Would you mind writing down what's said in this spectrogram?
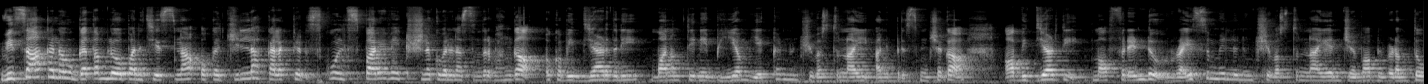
విశాఖలో గతంలో పనిచేసిన ఒక జిల్లా కలెక్టర్ స్కూల్స్ పర్యవేక్షణకు వెళ్ళిన సందర్భంగా ఒక విద్యార్థిని మనం తినే బియ్యం ఎక్కడి నుంచి వస్తున్నాయి అని ప్రశ్నించగా ఆ విద్యార్థి మా ఫ్రెండ్ రైస్ మిల్లు నుంచి వస్తున్నాయని జవాబివ్వడంతో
